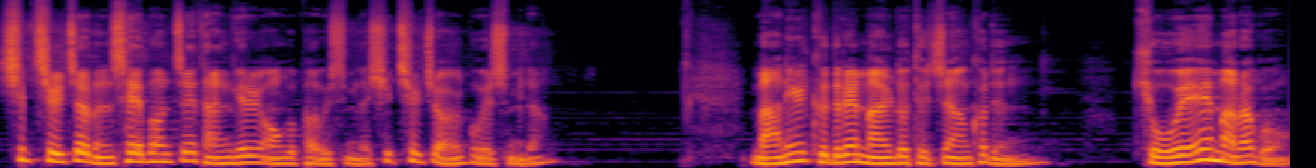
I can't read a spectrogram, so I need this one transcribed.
17절은 세 번째 단계를 언급하고 있습니다. 17절 보겠습니다. 만일 그들의 말도 듣지 않거든 교회의 말하고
